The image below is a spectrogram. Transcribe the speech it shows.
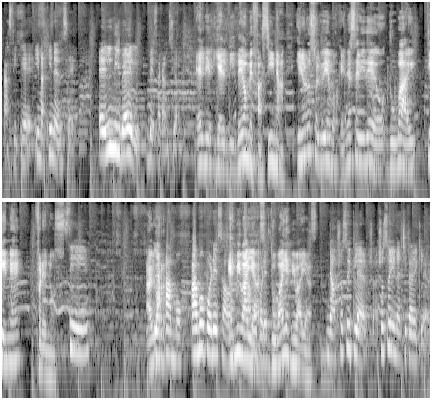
Así que imagínense el nivel de esa canción. el- y el video me fascina. Y no nos olvidemos que en ese video Dubai tiene frenos. Sí, Algo La amo, amo por eso. es mi bias. Dubai es mi bias. No, yo soy Claire, yo, soy una chica de Claire.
